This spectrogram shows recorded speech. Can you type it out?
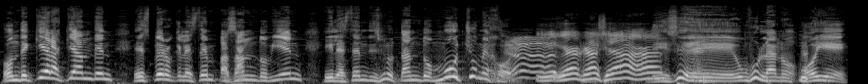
Donde quiera que anden, espero que le estén pasando bien y le estén disfrutando mucho mejor. Y ya, gracias. Dice un fulano, oye,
